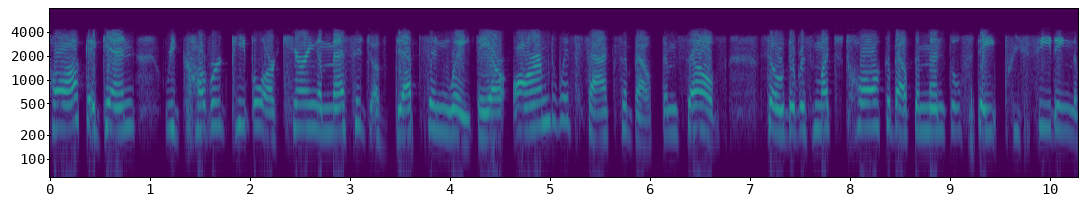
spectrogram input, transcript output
talk. Again, recovered people are carrying a message of depth and weight. They are armed with facts about themselves. So there was much talk about the mental state preceding the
